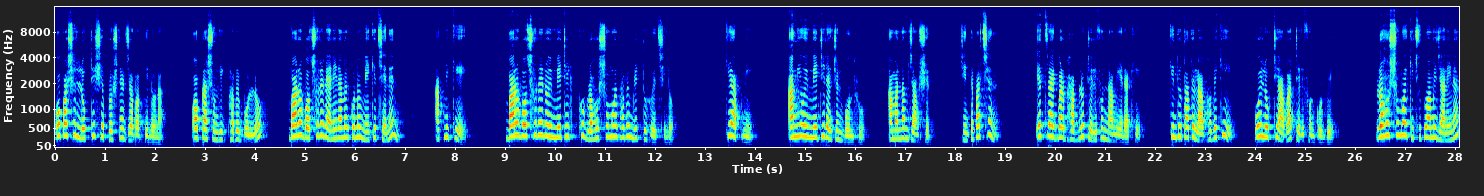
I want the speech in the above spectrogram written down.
ও পাশের লোকটি সে প্রশ্নের জবাব দিল না। অপ্রাসঙ্গিকভাবে বলল, বারো বছরের অ্যানি নামের কোনো মেয়েকে চেনেন? আপনি কে? বারো বছরের ওই মেয়েটির খুব রহস্যময়ভাবে মৃত্যু হয়েছিল। কে আপনি? আমি ওই মেয়েটির একজন বন্ধু। আমার নাম জামশেদ। চিনতে পারছেন? এত্রা একবার ভাবলো টেলিফোন নামিয়ে রাখে। কিন্তু তাতে লাভ হবে কি? ওই লোকটি আবার টেলিফোন করবে। রহস্যময় কিছু তো আমি জানি না।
